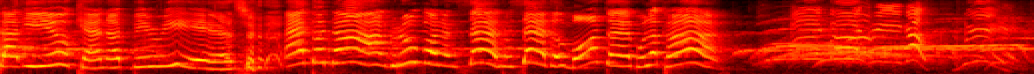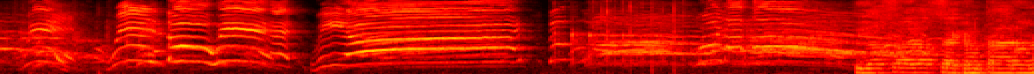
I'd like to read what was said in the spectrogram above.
That you cannot be rich. Eto na ang grupo ng San Jose del Monte, Bulacan. Five, four, three, go! Win! Win! Win to win! We are... Bulacan! Io che montaron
